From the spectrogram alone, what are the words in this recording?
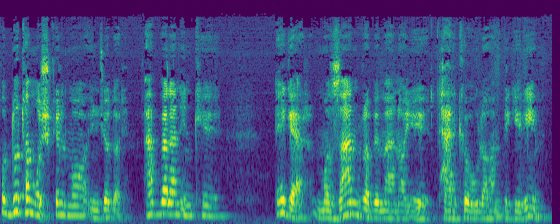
خب دو تا مشکل ما اینجا داریم. اولا اینکه اگر ما زن را به معنای ترک اولا هم بگیریم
